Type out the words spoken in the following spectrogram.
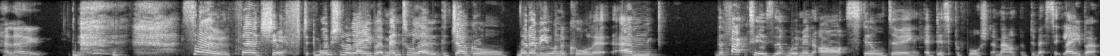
Hello. so, third shift, emotional labour, mental load, the juggle, whatever you want to call it. Um, the fact is that women are still doing a disproportionate amount of domestic labour.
